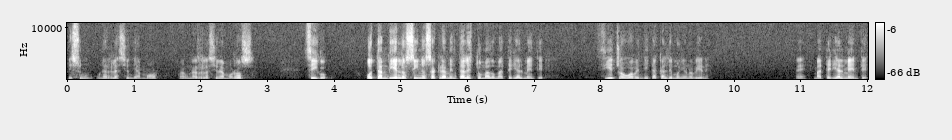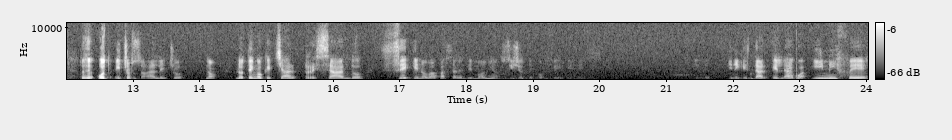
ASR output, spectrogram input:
es una relación de amor, una relación amorosa. Sigo o también los signos sacramentales tomados materialmente. Si echo agua bendita acá, el demonio no viene. ¿eh? Materialmente. Entonces, o sal, echo... No, lo tengo que echar rezando. Sé que no va a pasar el demonio si yo tengo fe en eso. Tiene que estar el agua y mi fe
